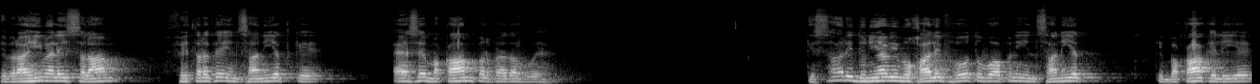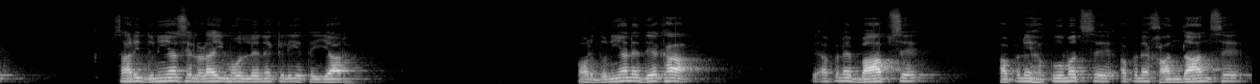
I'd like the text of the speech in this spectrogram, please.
ابراہیم علیہ السلام فطرت انسانیت کے ایسے مقام پر پیدا ہوئے ہیں۔ کہ ساری دنیا بھی مخالف ہو تو وہ اپنی انسانیت کی بقا کے لیے، ساری دنیا سے لڑائی مول لینے کے لیے تیار ہے۔ اور دنیا نے دیکھا کہ اپنے باپ سے، اپنی حکومت سے، اپنے خاندان سے،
